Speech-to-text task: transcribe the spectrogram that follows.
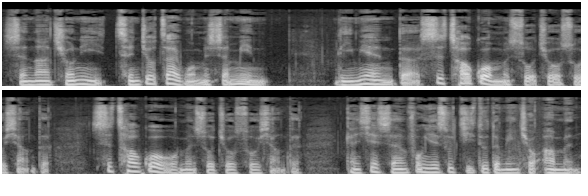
神啊，求你成就在我们生命里面的是超过我们所求所想的，是超过我们所求所想的。感谢神，奉耶稣基督的名求，阿门。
